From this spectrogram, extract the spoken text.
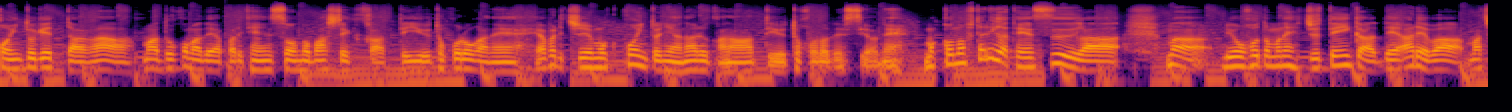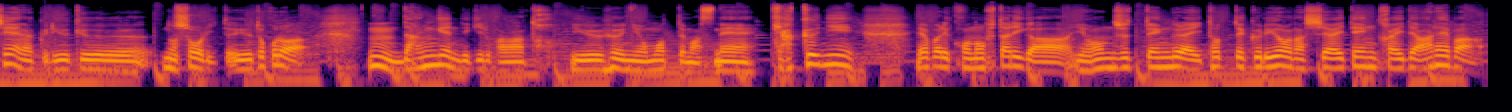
ポイントゲッターが、まあ、どこまでやっぱり点数を伸ばしていくかっていうところがね、やっぱり注目ポイントにはなるかなっていうところですよね。まあ、この2人が点数が、まあ、両方ともね、10点以下であれば、間違いなく琉球の勝利というところは、うん、断言できるかなというふうに思ってますね。逆に、やっぱりこの2人が40点ぐらい取ってくるような試合展開であれば、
